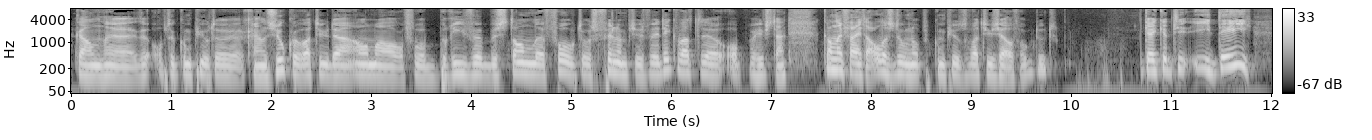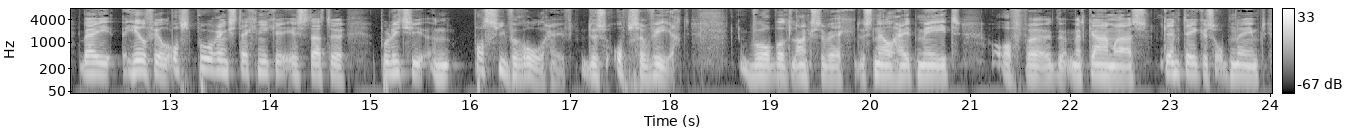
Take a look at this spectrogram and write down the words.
kan uh, op de computer gaan zoeken wat u daar allemaal voor brieven, bestanden... foto's, filmpjes, weet ik wat uh, op heeft staan. Kan in feite alles doen op de computer wat u zelf ook doet. Kijk, het idee bij heel veel opsporingstechnieken is dat de politie een passieve rol heeft. Dus observeert. Bijvoorbeeld langs de weg de snelheid meet... of uh, met camera's kentekens opneemt...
